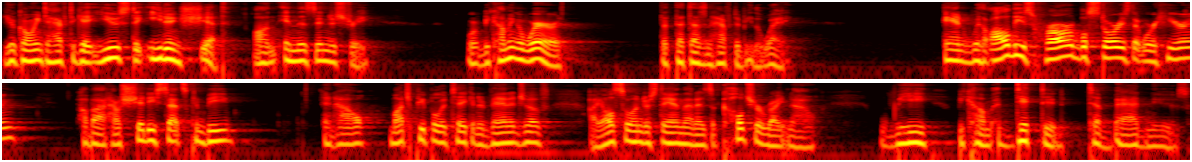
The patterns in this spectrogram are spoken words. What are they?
you're going to have to get used to eating shit on in this industry we're becoming aware that that doesn't have to be the way. And with all these horrible stories that we're hearing about how shitty sets can be and how much people are taken advantage of, I also understand that as a culture right now, we become addicted to bad news.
